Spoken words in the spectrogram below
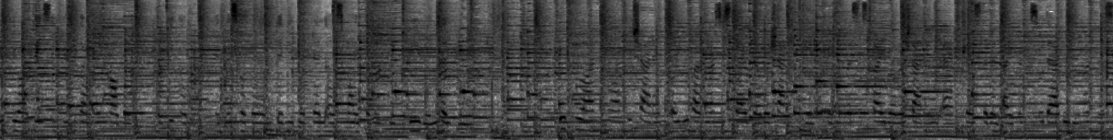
If you are facing any kind of problem booking a room in this hotel, then you can tell us by commenting. We will help you. If you are new on the channel or you have not subscribed our channel yet, then you must subscribe our channel and press the bell icon so that you do not miss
